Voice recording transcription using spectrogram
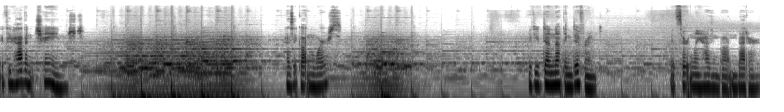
If you haven't changed, has it gotten worse? If you've done nothing different, it certainly hasn't gotten better.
